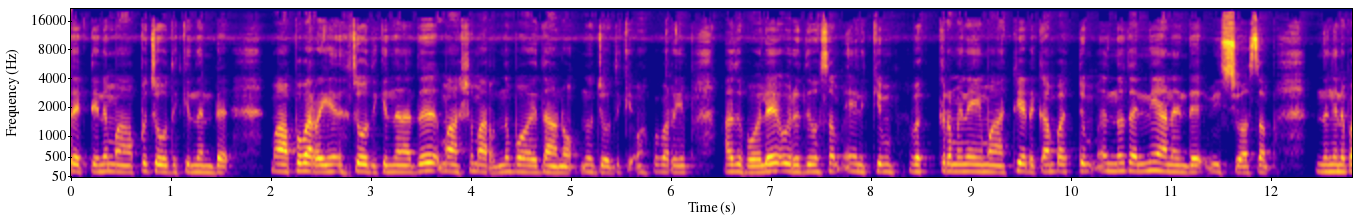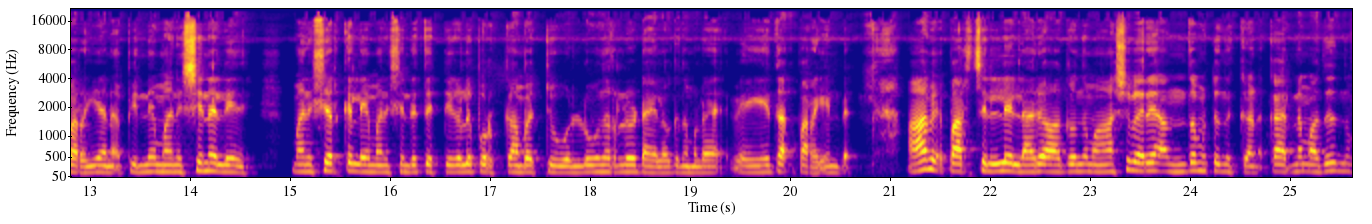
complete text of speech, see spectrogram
തെറ്റിന് മാപ്പ് ചോദിക്കുന്നുണ്ട്. മാപ്പ് പറയ ചോദിക്കുന്നത് അത് മാഷ് മറന്നു പോയതാണോ എന്ന് ചോദിക്കും. അപ്പോൾ പറയും അതുപോലെ ഒരു ദിവസം എനിക്കും വിക്രമനെ മാറ്റിയെടുക്കാൻ പറ്റും എന്ന് തന്നെയാണ് എന്റെ വിശ്വാസം എന്നിങ്ങനെ പറയുകയാണ്. പിന്നെ മനുഷ്യനല്ലേ മനുഷ്യർക്കല്ലേ മനുഷ്യന്റെ തെറ്റുകൾ പൊറുക്കാൻ പറ്റുള്ളൂ എന്നുള്ളൊരു ഡയലോഗ് നമ്മുടെ വേദ പറയുന്നുണ്ട്. ആ പറച്ചിലിൽ എല്ലാവരും ആകെ ഒന്ന് മാഷ് വരെ അന്തം വിട്ട് നിൽക്കുകയാണ്. കാരണം അത്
